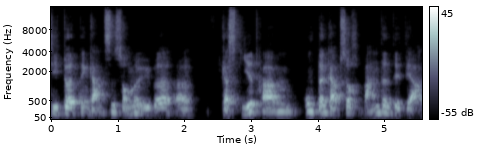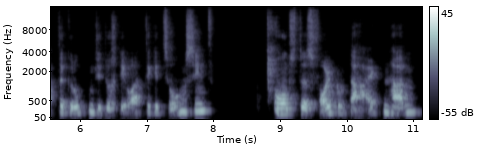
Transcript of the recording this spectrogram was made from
die dort den ganzen Sommer über äh, gastiert haben. Und dann gab es auch wandernde Theatergruppen, die durch die Orte gezogen sind und das Volk unterhalten haben.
